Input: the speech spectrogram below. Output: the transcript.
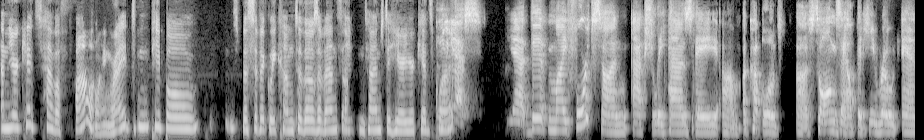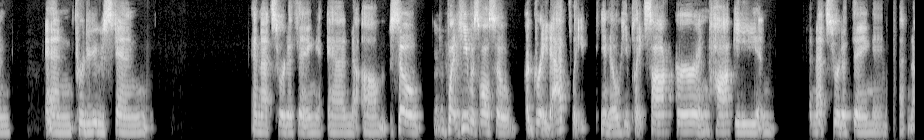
And your kids have a following, right? Didn't people specifically come to those events oftentimes to hear your kids play? Yes. Yeah, the, my fourth son actually has a um, a couple of uh, songs out that he wrote and and produced and and that sort of thing. And um, so, but he was also a great athlete. You know, he played soccer and hockey and and that sort of thing. And, and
